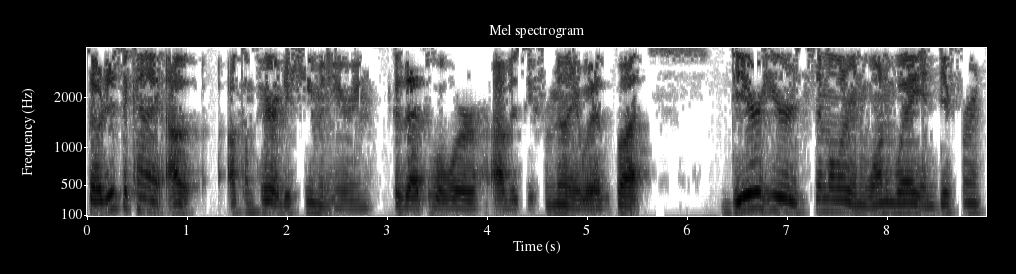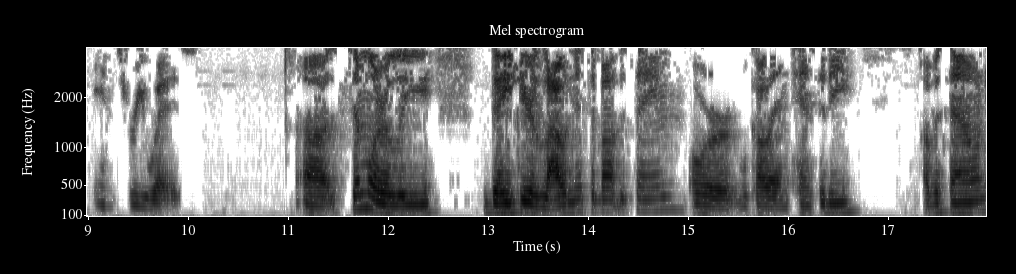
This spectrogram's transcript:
so just to kind of I'll, I'll compare it to human hearing because that's what we're obviously familiar with, but Deer hears similar in one way and different in three ways. Uh, similarly, they hear loudness about the same, or we'll call it intensity of a sound.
